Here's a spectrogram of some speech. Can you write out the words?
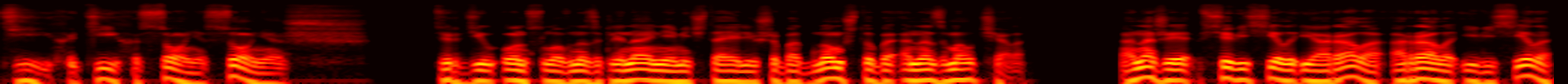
«Тихо, тихо, Соня, Соня, ш твердил он, словно заклинание, мечтая лишь об одном, чтобы она замолчала. Она же все висела и орала, орала и висела,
